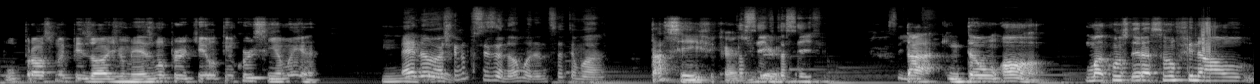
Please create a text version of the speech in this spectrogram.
o próximo episódio mesmo, porque eu tenho cursinho amanhã. Hum, É, não, eu acho que não precisa não, mano. Não precisa ter uma... Tá safe, Carlos. Tá safe, tá safe. Sim. Tá, então, ó, uma consideração final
